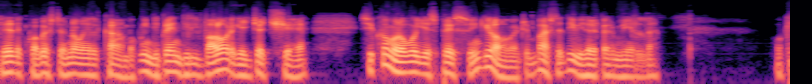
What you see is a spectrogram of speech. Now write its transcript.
vedete qua questo è il nome del campo, quindi prendi il valore che già c'è, siccome lo voglio espresso in chilometri, basta dividere per 1000. Ok?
